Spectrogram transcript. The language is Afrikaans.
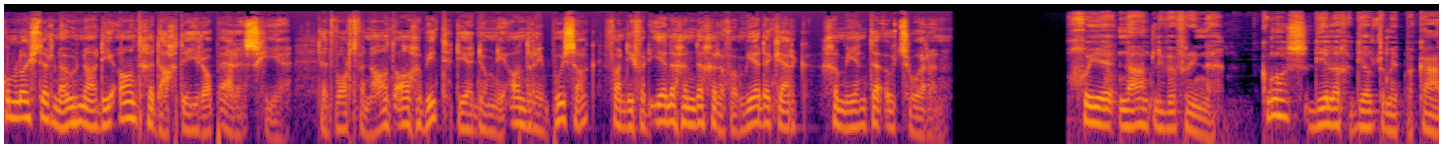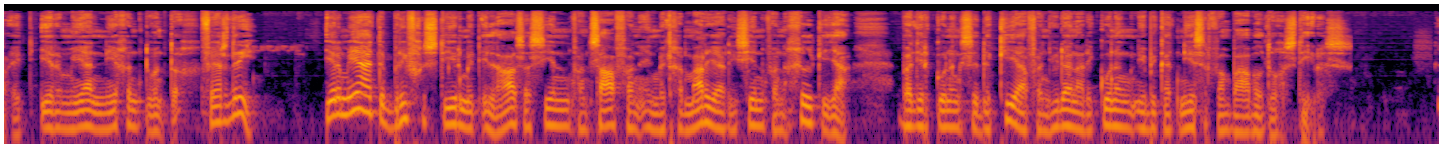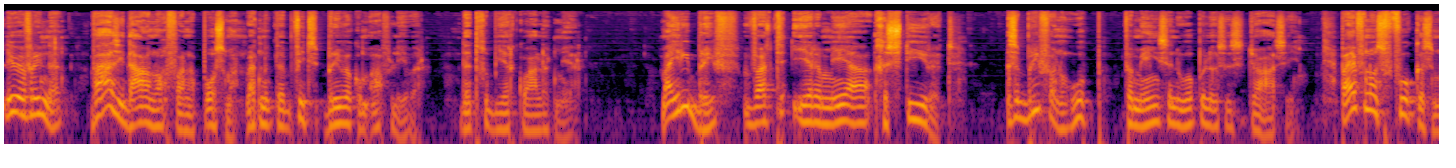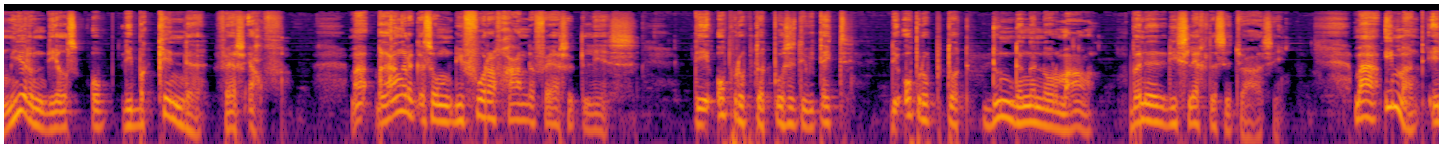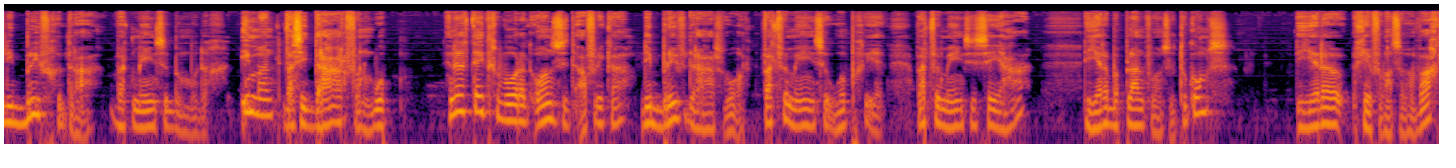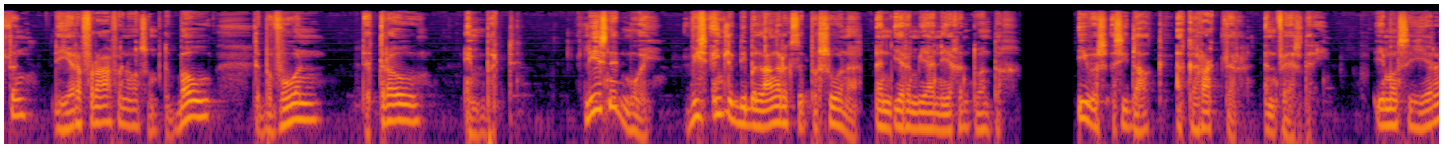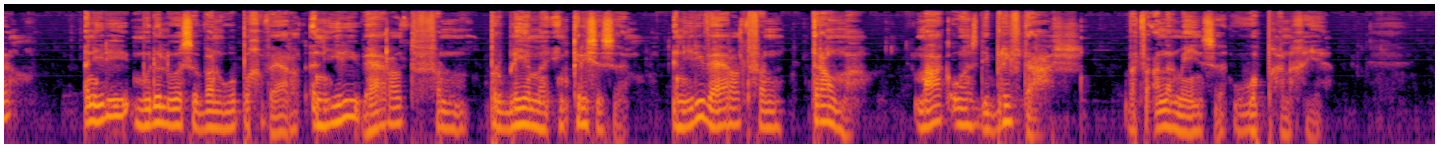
Kom luister nou na die aandgedagte hier op RSG. Dit word vanaand aangebied deur Dominee Andre Boesak van die Verenigde Gereformeerde Kerk Gemeente Oudtshoorn. Goeienaand liewe vriende. Kom ons deel 'n gedeelte met mekaar uit Jeremia 29 vers 3. Jeremia het 'n brief gestuur met Elasa seun van Safan en met Gemaria die seun van Gilkia wat deur koning Sedekia van Juda na die koning Nebukadneser van Babel toe gestuur is. Liewe vriende, Waar is die daar nog van 'n posman wat met 'n fiets briewe kom aflewer? Dit gebeur kwaliek meer. Maar hierdie brief wat Jeremia gestuur het, is 'n brief van hoop vir mense in 'n hopelose situasie. Baie van ons fokus meerendeels op die bekende vers 11. Maar belangrik is om die voorafgaande verse te lees. Die oproep tot positiwiteit, die oproep tot doen dinge normaal binne die slegte situasie. Maar iemand het die brief gedra wat mense bemoedig. Iemand was die draer van hoop. En dit het tyd geword dat ons Suid-Afrika die briefdraers word wat vir mense hoop gee, wat vir mense sê ja, die Here beplan vir ons 'n toekoms. Die Here gee vir ons 'n verwagting. Die Here vra van ons om te bou, te bewoon, te trou en bid. Lees net mooi. Wie is eintlik die belangrikste persone in Jeremia 29? Iewers is dit dalk 'n karakter in vers 3. Hemelse Here, in hierdie moedelose wanhoopige wêreld, in hierdie wêreld van probleme en krisisse, in hierdie wêreld van trauma, maak ons die briefdraers wat vir ander mense hoop gaan gee.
